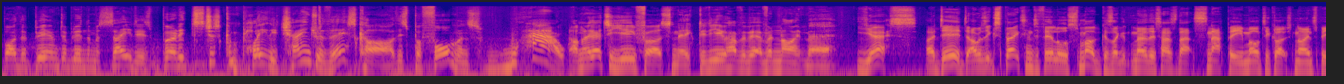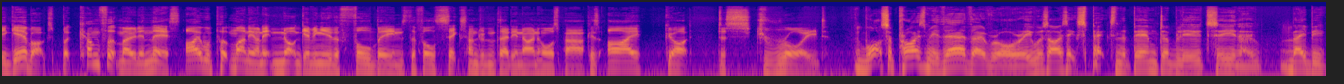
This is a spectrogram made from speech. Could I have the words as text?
by the BMW and the Mercedes, but it's just completely changed with this car, this performance. Wow! I'm going to go to you first, Nick. Did you have a bit of a nightmare? Yes, I did. I was expecting to feel all smug because I know this has that snappy multi-clutch 9-speed gearbox, but comfort mode in this, I would put money on it not giving you the full beans, the full 639 horsepower, because I got destroyed. What surprised me there, though, Rory, was I was expecting the BMW to, you know, maybe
